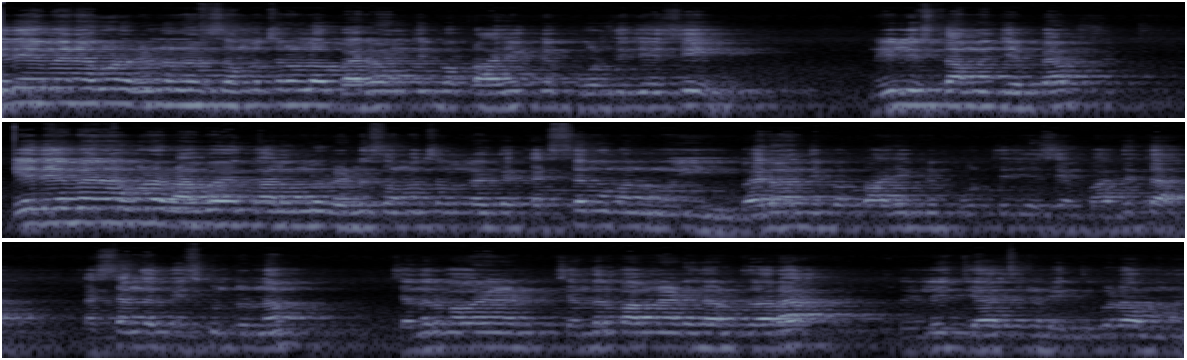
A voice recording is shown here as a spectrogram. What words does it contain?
ఏదేమైనా కూడా రెండున్నర సంవత్సరంలో భైరవనదీప ప్రాజెక్టు పూర్తి చేసి నీళ్ళు ఇస్తామని చెప్పాం. ఏదేమైనా కూడా రాబోయే కాలంలో రెండు సంవత్సరాలు అయితే ఖచ్చితంగా మనం ఈ భైరవనదీప ప్రాజెక్టుని పూర్తి చేసే బాధ్యత ఖచ్చితంగా తీసుకుంటున్నాం. చంద్రబాబు నాయుడు చంద్రబాబు నాయుడు గారి ద్వారా రిలీజ్ చేయాల్సిన వ్యక్తి కూడా మన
